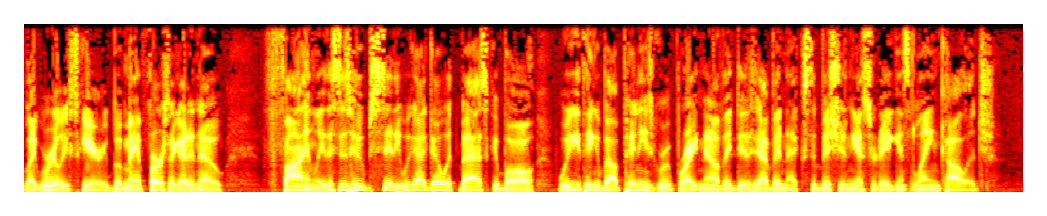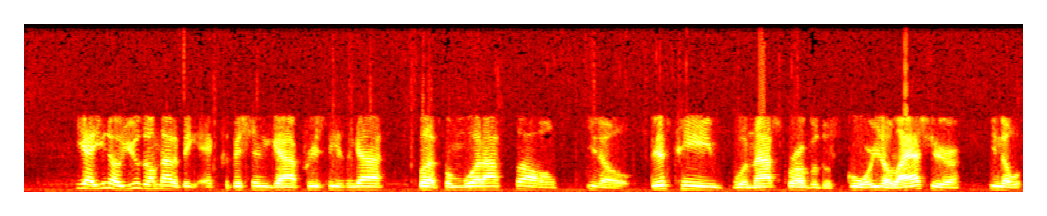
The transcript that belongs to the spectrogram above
like really scary. But man, first I got to know. Finally, this is Hoop City. We got to go with basketball. What do you think about Penny's group right now? They did have an exhibition yesterday against Lane College. yeah, you know, usually I'm not a big exhibition guy, preseason guy, but from what I saw, you know, this team will not struggle to score. You know, last year, you know,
